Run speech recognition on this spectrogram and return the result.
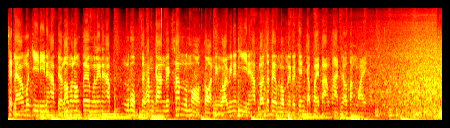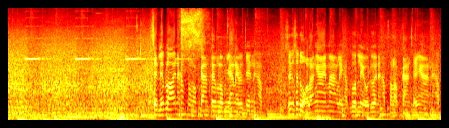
เสร็จแล้วเมื่อกี้นี้นะครับ เดี๋ยวเรามาลองเติมกันเลยนะครับ ระบบจะทำการแว็กคัมลมออกก่อน 100 วินาทีนะครับแล้วจะเติมลมไนโตรเจนกลับไปตามค่าที่เราตั้งไว้ครับ เสร็จเรียบร้อยนะครับสำหรับการเติมลมยางไนโตรเจนนะครับ ซึ่งสะดวกและง่ายมากเลยครับ รวดเร็วด้วยนะครับสำหรับการใช้งานนะครับ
